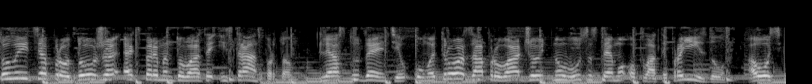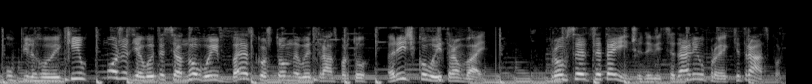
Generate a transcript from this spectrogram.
Столиця продовжує експериментувати із транспортом. Для студентів у метро запроваджують нову систему оплати проїзду. А ось у пільговиків може з'явитися новий безкоштовний вид транспорту річковий трамвай. Про все це та інше дивіться далі у проєкті Транспорт.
